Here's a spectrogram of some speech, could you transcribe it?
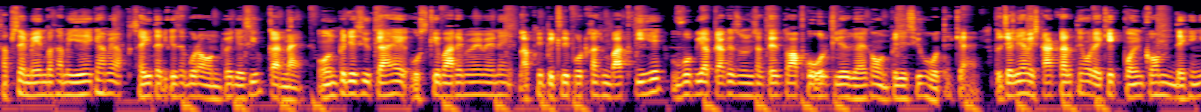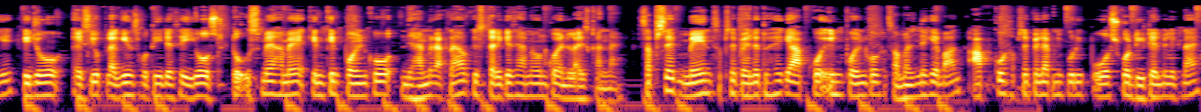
सबसे मेन बस हमें ये है कि हमें सही तरीके से पूरा ऑन पेज एसी करना है। ऑन पेज एसी क्या है? उसके बारे में मैंने अपनी पिछली पॉडकास्ट में बात की है। वो भी आप जाके सुन सकते हैं तो आपको और क्लियर हो जाएगा ऑन पेज एसी होता क्या है। तो चलिए हम स्टार्ट करते हैं और एक एक पॉइंट को हम देखेंगे कि जो एसीओ प्लगइन्स होती है, जैसे योस्ट तो उसमें हमें किन किन पॉइंट को ध्यान में रखना है और किस तरीके से हमें उनको एनालाइज करना है। सबसे मेन सबसे पहले तो है कि आपको इन पॉइंट को समझने के बाद आपको सबसे पहले अपनी पूरी पोस्ट को डिटेल में लिखना है।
